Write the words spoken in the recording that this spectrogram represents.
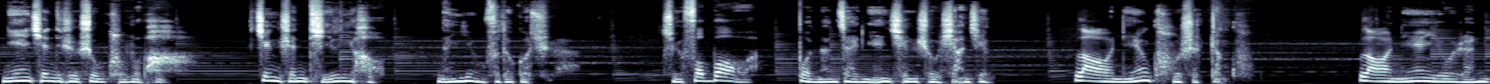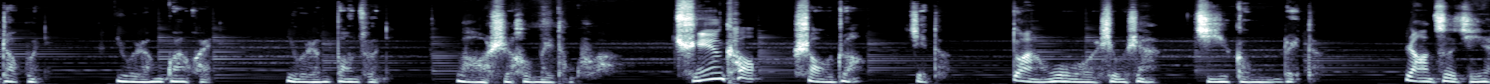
年轻的时候受苦不怕。精神体力好，能应付得过去。所以福报啊，不能在年轻时候享尽，老年苦是真苦。老年有人照顾你，有人关怀你，有人帮助你，老时候没痛苦啊，全靠少壮积德，断恶修善，积功累德，让自己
